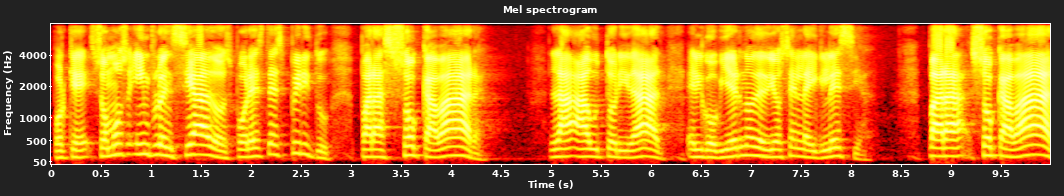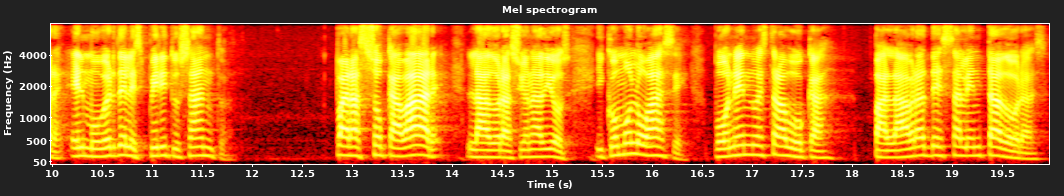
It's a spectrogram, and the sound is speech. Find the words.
porque somos influenciados por este espíritu para socavar la autoridad, el gobierno de Dios en la iglesia, para socavar el mover del Espíritu Santo, para socavar la adoración a Dios. ¿Y cómo lo hace? Pone en nuestra boca palabras desalentadoras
